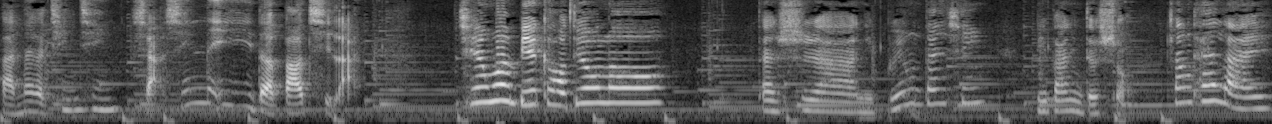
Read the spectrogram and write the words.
把那个亲亲小心翼翼地包起来，千万别搞丢喽。但是啊，你不用担心，你把你的手张开来，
